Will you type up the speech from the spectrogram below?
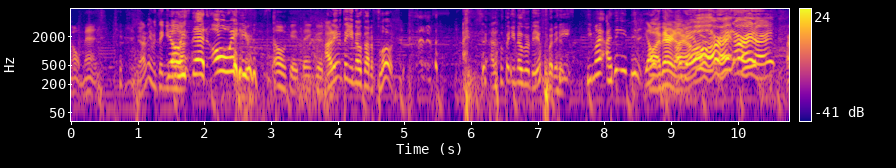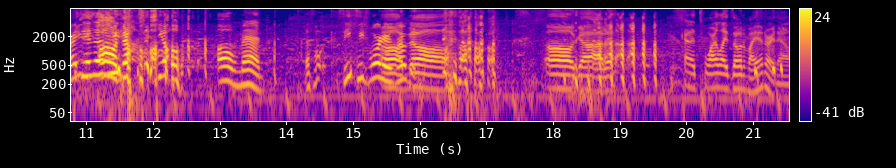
Oh man. I don't even think he Yo, he's dead. Oh wait, you're. Oh, okay, thank goodness. I don't even think he knows how to float. I don't think he knows what the input is. He, he might. I think he did. oh, there it is. okay, oh, all right, all right, all right. All right, He- oh no. Yo. Oh man. See, Peach forward air is oh broken. no. oh god. kind of Twilight Zone am I in right now?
